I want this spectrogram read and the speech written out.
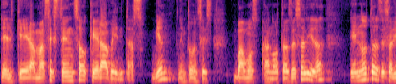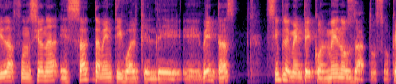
el que era más extenso, que era ventas. Bien, entonces vamos a notas de salida. En notas de salida funciona exactamente igual que el de eh, ventas, simplemente con menos datos, ¿ok?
